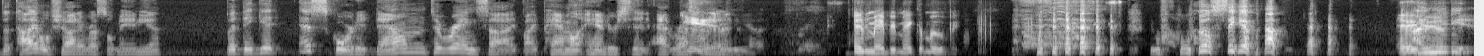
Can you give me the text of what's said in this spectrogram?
the title shot at WrestleMania, but they get escorted down to ringside by Pamela Anderson at WrestleMania. Yeah. and maybe make a movie. we'll see about that. Hey I man, mean,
